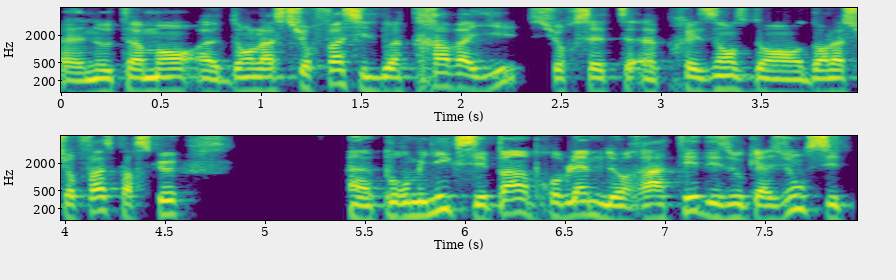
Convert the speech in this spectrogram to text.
notamment dans la surface. Il doit travailler sur cette présence dans, la surface parce que pour Milik, c'est pas un problème de rater des occasions, c'est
